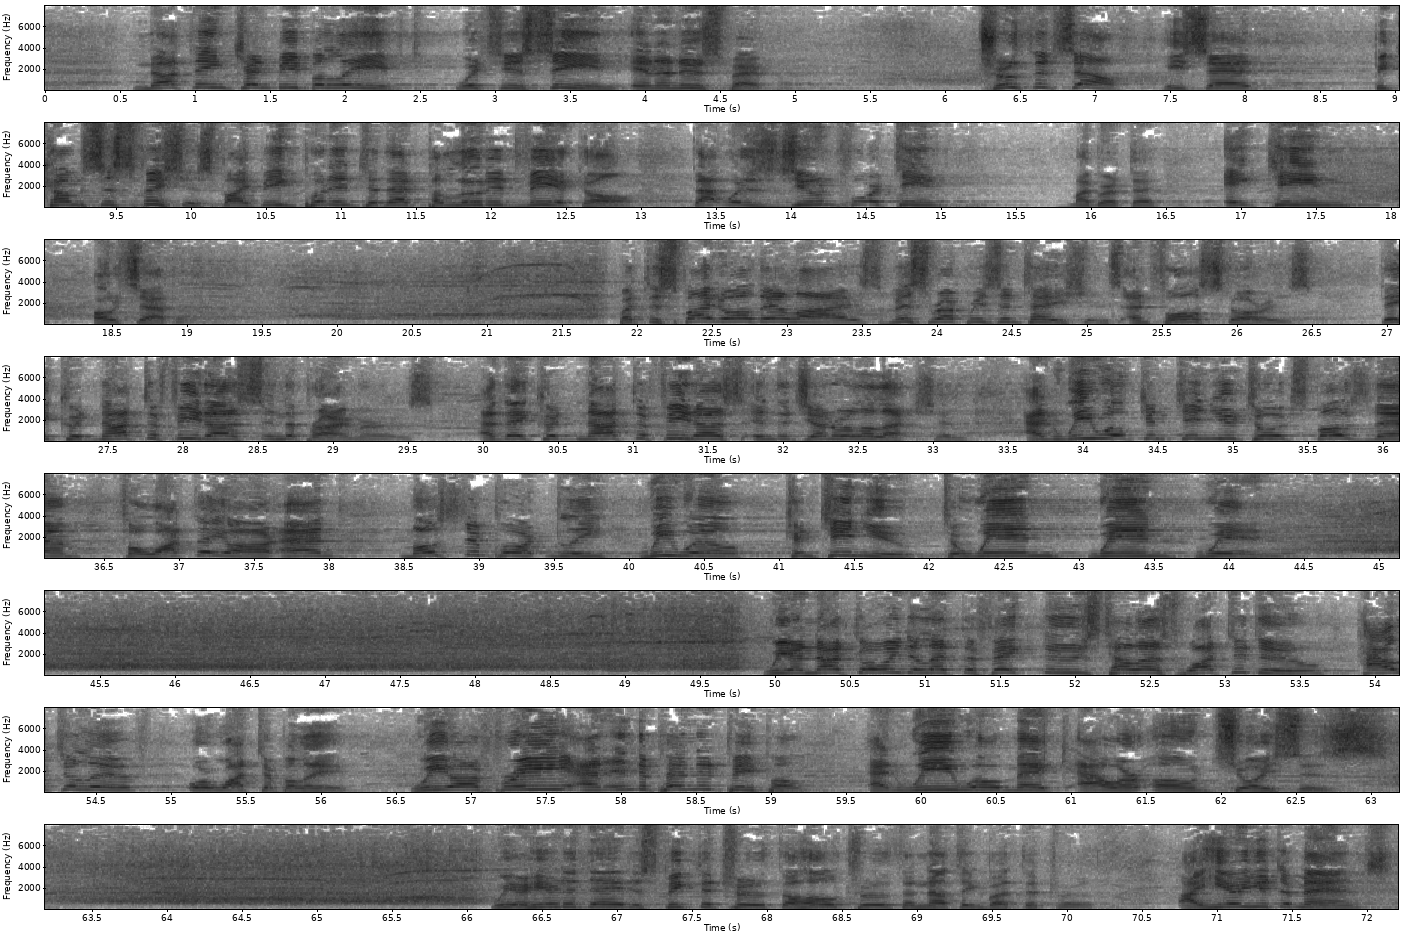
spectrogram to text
Nothing can be believed which is seen in a newspaper. Truth itself, he said, becomes suspicious by being put into that polluted vehicle. That was June 14th, my birthday, 1807. But despite all their lies, misrepresentations, and false stories, they could not defeat us in the primaries, and they could not defeat us in the general election. And we will continue to expose them for what they are, and most importantly, we will continue to win, win, win. We are not going to let the fake news tell us what to do, how to live, or what to believe. We are free and independent people, and we will make our own choices. We are here today to speak the truth, the whole truth, and nothing but the truth. I hear your demands,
